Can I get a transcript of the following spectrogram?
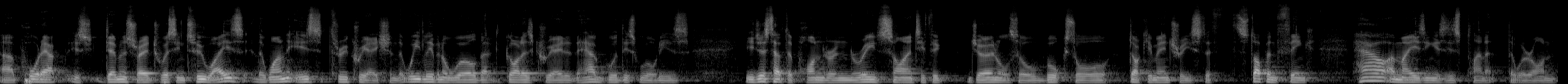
uh, poured out is demonstrated to us in two ways. The one is through creation, that we live in a world that God has created and how good this world is. You just have to ponder and read scientific journals or books or documentaries to stop and think how amazing is this planet that we're on?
